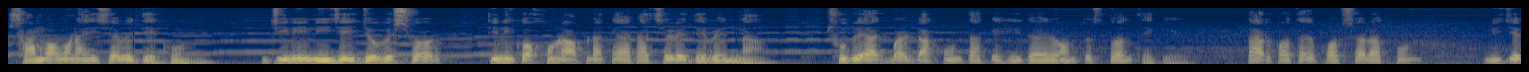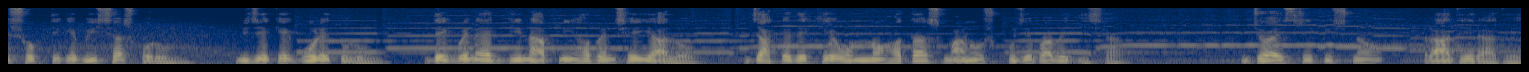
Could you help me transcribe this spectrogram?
সম্ভাবনা হিসেবে দেখুন। যিনি নিজেই যোগেশ্বর, তিনি কখনো আপনাকে একা ছেড়ে দেবেন না। শুধু একবার ডাকুন তাকে হৃদয়ের অন্তঃস্থল থেকে। তার কথায় ভরসা রাখুন, নিজের শক্তিকে বিশ্বাস করুন, নিজেকে গড়ে তুলুন। দেখবেন একদিন আপনি হবেন সেই আলো, যাকে দেখে অন্য হতাশ মানুষ খুঁজে পাবে দিশা। জয় শ্রীকৃষ্ণ, রাধে রাধে।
